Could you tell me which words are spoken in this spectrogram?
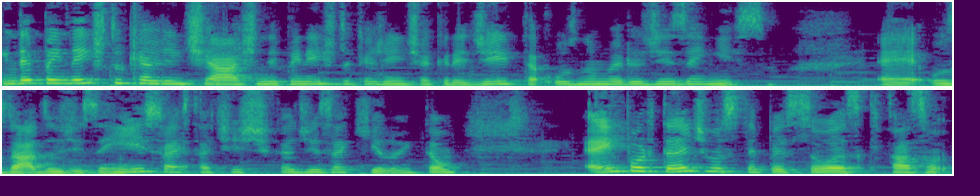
independente do que a gente acha, independente do que a gente acredita, os números dizem isso. É, os dados dizem isso, a estatística diz aquilo. Então, é importante você ter pessoas que façam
